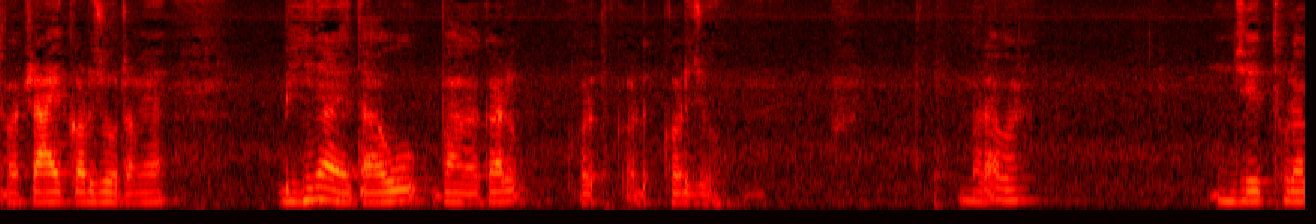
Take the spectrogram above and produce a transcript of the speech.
તમે ટ્રાય કરજો તમે બી રહેતા આવું ભાગાકાર કર- કર- કરજો બરાબર જે થોડા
